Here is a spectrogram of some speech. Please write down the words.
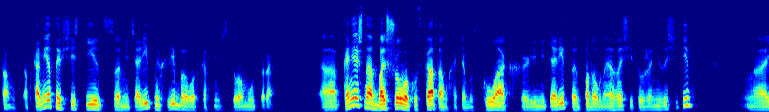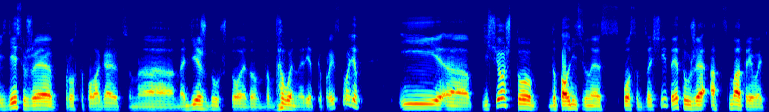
там, от кометных частиц, метеоритных, либо вот космического мусора. А, конечно, от большого куска, там хотя бы с кулак или метеорит, подобная защита уже не защитит. А, и здесь уже просто полагаются на надежду, что это довольно редко происходит. И а, еще что дополнительный способ защиты, это уже отсматривать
